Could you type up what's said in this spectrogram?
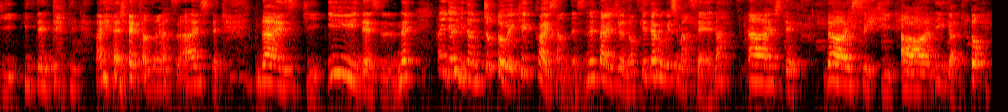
きいててて。はいありがとうございます。愛して大好きいいですね。はいでは膝のちょっと上結界さんですね。体重乗っけてほぐしますせーの愛して大好きありがとう。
